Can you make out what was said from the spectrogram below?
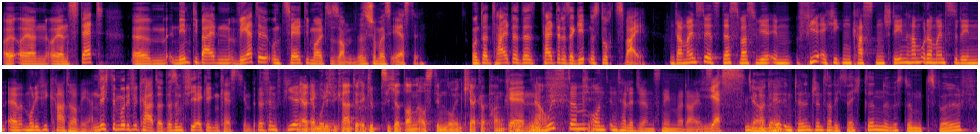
eu euren, euren Stat, ähm, nehmt die beiden Werte und zählt die mal zusammen. Das ist schon mal das Erste. Und dann teilt er das, teilt er das Ergebnis durch zwei. Und da meinst du jetzt das, was wir im viereckigen Kasten stehen haben, oder meinst du den äh, Modifikatorwert? Nicht den Modifikator, das im viereckigen Kästchen, bitte. Das im viereckigen Ja, der Modifikator ergibt sich ja dann aus dem neuen Kerkerpunk. Genau. Wisdom Okay. und Intelligence nehmen wir da jetzt. Yes. Ja, Okay. der Intelligence hatte ich 16, Wisdom 12.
